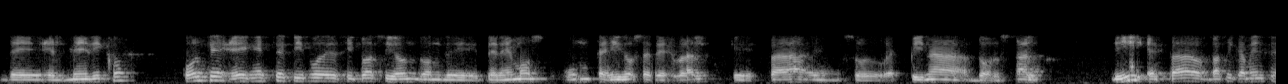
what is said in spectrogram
del médico porque en este tipo de situación donde tenemos un tejido cerebral que está en su espina dorsal y está básicamente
